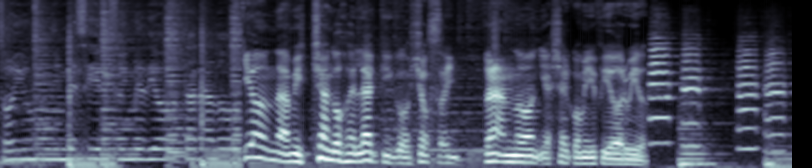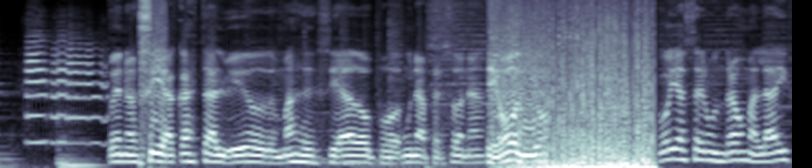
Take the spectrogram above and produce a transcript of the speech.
Soy un imbécil, soy medio tarado. ¿Qué onda mis changos galácticos? Yo soy Brandon y ayer comí fío hervido. Bueno, sí, acá está el video más deseado por una persona. Te odio. Voy a hacer un Trauma Live,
